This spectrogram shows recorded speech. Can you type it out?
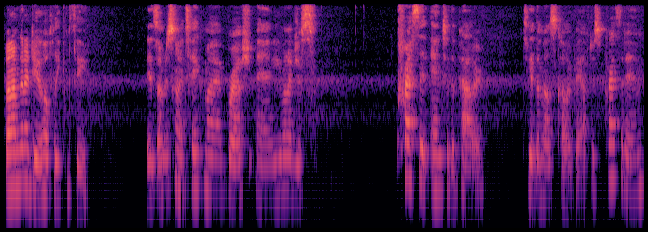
what I'm going to do, hopefully you can see, is I'm just going to take my brush and you want to just press it into the powder to get the most color payoff. Just press it in.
